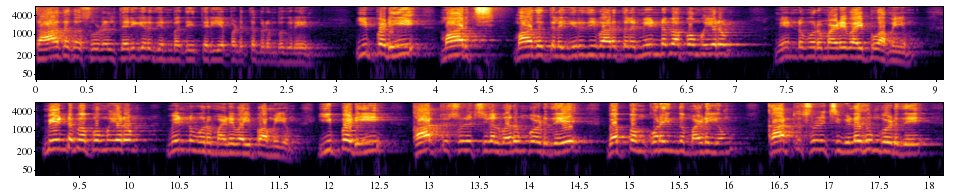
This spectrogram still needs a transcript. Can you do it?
சாதக சூழல் தெரிகிறது என்பதை தெரியப்படுத்த விரும்புகிறேன். இப்படி மார்ச் மாதத்தில் இறுதி வாரத்தில் மீண்டும் வெப்பம் உயரும். மீண்டும் ஒரு மழை வாய்ப்பு அமையும். மீண்டும் வெப்பம் உயரும். மீண்டும் ஒரு மழை வாய்ப்பு அமையும். இப்படி காற்று சுழற்சிகள் வரும் பொழுது வெப்பம் குறைந்து மழையும் காற்று சுழற்சி விலகும் பொழுது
